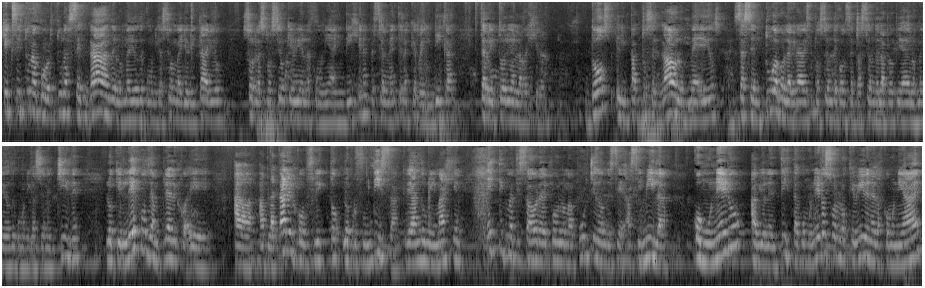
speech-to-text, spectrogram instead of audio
que existe una cobertura sesgada de los medios de comunicación mayoritarios sobre la situación que viven las comunidades indígenas, especialmente las que reivindican territorio en la región. Dos, el impacto sesgado de los medios se acentúa con la grave situación de concentración de la propiedad de los medios de comunicación en Chile, lo que lejos de ampliar eh, a aplacar el conflicto, lo profundiza, creando una imagen estigmatizadora del pueblo mapuche donde se asimila comunero a violentista. Comuneros son los que viven en las comunidades,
